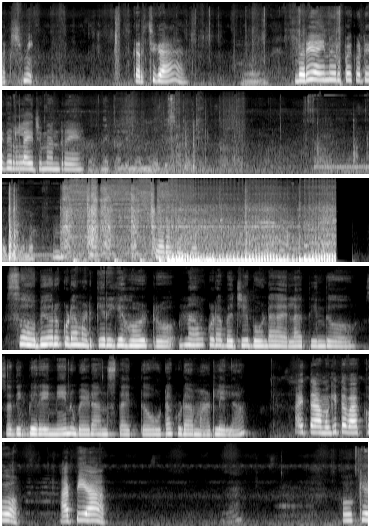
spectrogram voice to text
ಲಕ್ಷ್ಮಿ ಖರ್ಚಿಗ? ಬರೀ ಐನೂರು ರೂಪಾಯಿ ಕೊಟ್ಟಿದ್ದೀರಲ್ಲ ಯಜಮಾನ್ರೆ. ಸೊ ಅಭಿಯವರು ಕೂಡ ಮಡಿಕೇರಿಗೆ ಹೊರಟ್ರು. ನಾವು ಕೂಡ ಬಜ್ಜಿ ಬೋಂಡ ಎಲ್ಲ ತಿಂದು ಸದ್ಯಕ್ಕೆ ಬೇರೆ ಇನ್ನೇನು ಬೇಡ ಅನಿಸ್ತಾ ಇತ್ತು. ಊಟ ಕೂಡ ಮಾಡಲಿಲ್ಲ. ಆಯಿತಾ ಮುಗಿತ ವಾಕು? ಹ್ಯಾಪಿಯಾ ಓಕೆ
